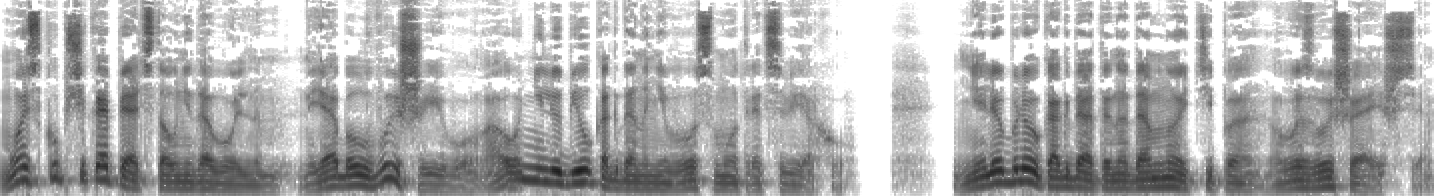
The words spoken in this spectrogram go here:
Мой скупщик опять стал недовольным. Я был выше его, а он не любил, когда на него смотрят сверху. «Не люблю, когда ты надо мной типа возвышаешься».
